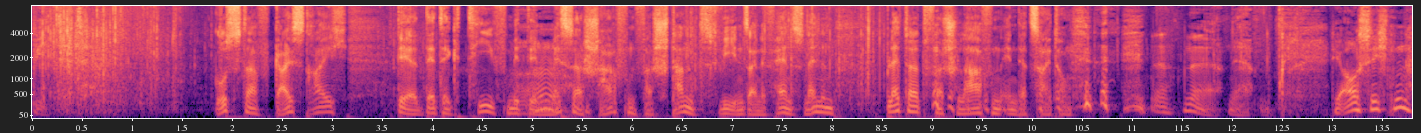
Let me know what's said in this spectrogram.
bietet. Gustav Geistreich, der Detektiv mit dem messerscharfen Verstand, wie ihn seine Fans nennen, blättert verschlafen in der Zeitung. Na, na. Die Aussichten?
